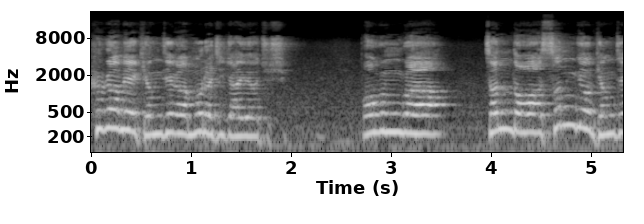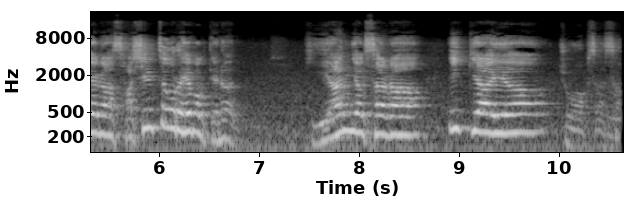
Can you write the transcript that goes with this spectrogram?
흑암의 경제가 무너지게 하여 주시고 복음과 전도와 선교 경제가 사실적으로 회복되는 귀한 역사가 있게 하여 주옵소서.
